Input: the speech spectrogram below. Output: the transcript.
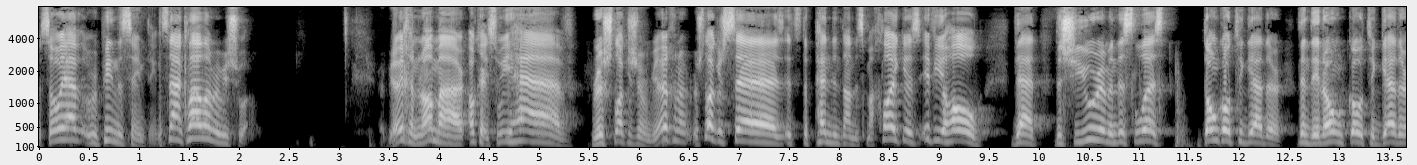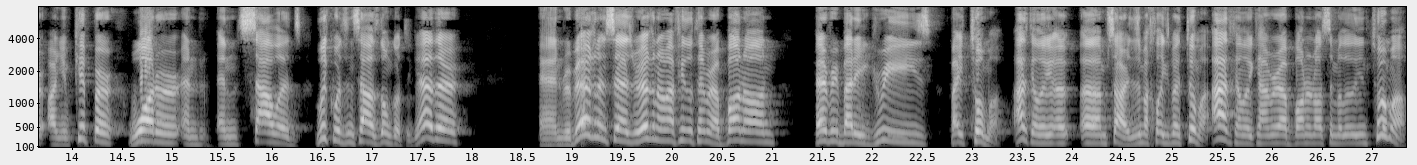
So we have repeating the same thing. It's not klal Rabbi. Okay, so we have Rish Lakish and Rabbi Yochanan. Rish Lakish says it's dependent on this machlokes. If you hold that the shiurim in this list don't go together, then they don't go together on Yom Kippur. Water and, and salads, liquids and salads don't go together. And Rabbi Yochanan says, everybody agrees by Tuma. Uh, uh, I'm sorry, this is machlokes by Tuma. Tuma.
